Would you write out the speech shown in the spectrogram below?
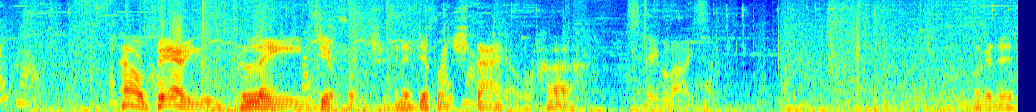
Right now. How dare you play different in a different Right now. style, huh? Stabilize. Look at this.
